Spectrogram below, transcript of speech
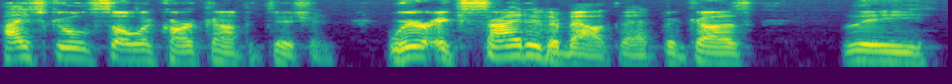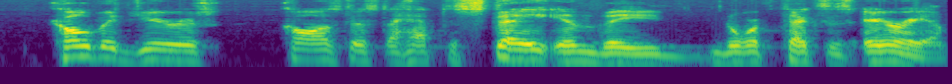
High School Solar Car Competition. We're excited about that because the COVID years caused us to have to stay in the North Texas area.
